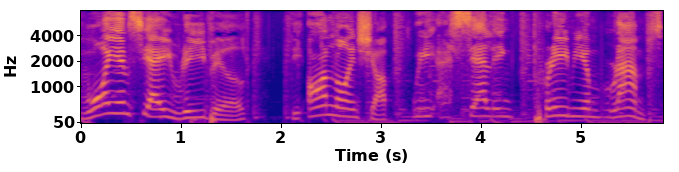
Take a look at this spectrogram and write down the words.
YMCA Rebuild, the online shop, we are selling premium ramps.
